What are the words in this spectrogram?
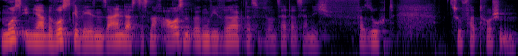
muss ihm ja bewusst gewesen sein, dass das nach außen irgendwie wirkt, das, sonst hätte er es ja nicht versucht zu vertuschen.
